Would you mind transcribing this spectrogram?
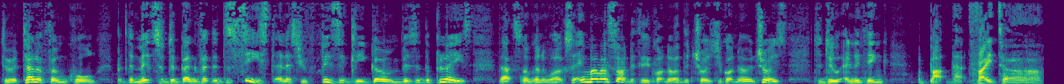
through a telephone call, but the mitzvah to benefit the deceased, unless you physically go and visit the place, that's not going to work. So, Iman if you've got no other choice, you've got no choice to do anything about that. Weiter,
